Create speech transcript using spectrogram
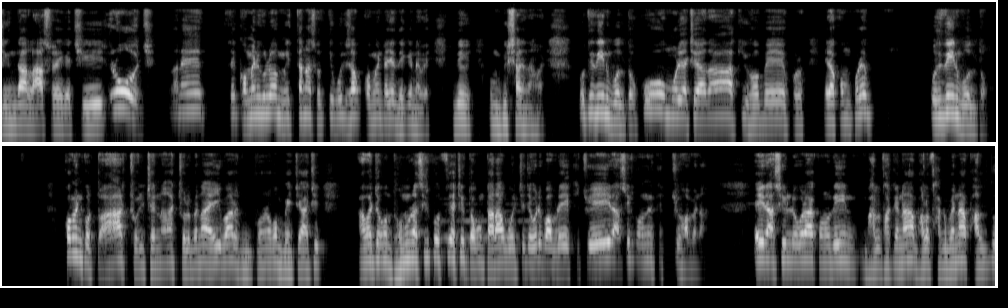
জিন্দা লাশ হয়ে গেছি রোজ। মানে সেই কমেন্টগুলো মিথ্যা না, সত্যি বলছি, সব কমেন্ট আছে, দেখে নেবে, যদি বিশ্বাস না হয়। প্রতিদিন বলতো কো মরে যাচ্ছে দাদা, কী হবে? এরকম করে প্রতিদিন বলতো। কমেন্ট করতো, আর চলছে না, চলবে না, এইবার কোনো রকম বেঁচে আছি। আবার যখন ধনু রাশির করতে যাচ্ছি তখন তারাও বলছে যে, ওরে বাবরে কিছু এই রাশির কোনোদিন কিচ্ছু হবে না। এই রাশির লোকরা কোনোদিন ভালো থাকে না, ভালো থাকবে না, ফালতু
